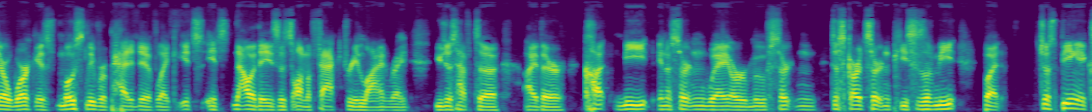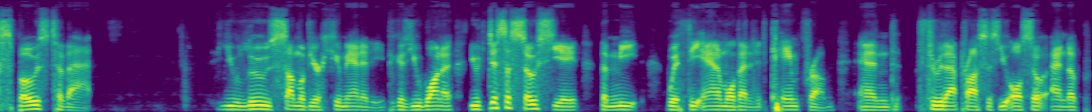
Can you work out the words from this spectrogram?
their work is mostly repetitive like it's it's nowadays it's on a factory line right? You just have to either cut meat in a certain way or remove certain discard certain pieces of meat. But just being exposed to that you lose some of your humanity because you want to you disassociate the meat with the animal that it came from. And through that process you also end up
